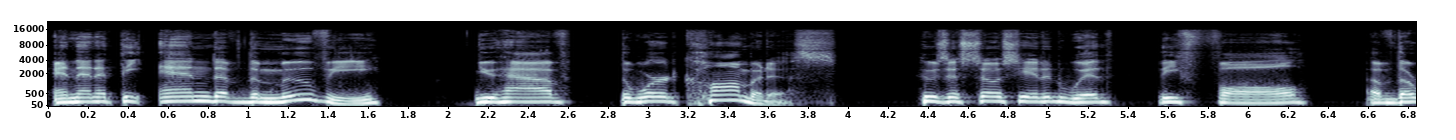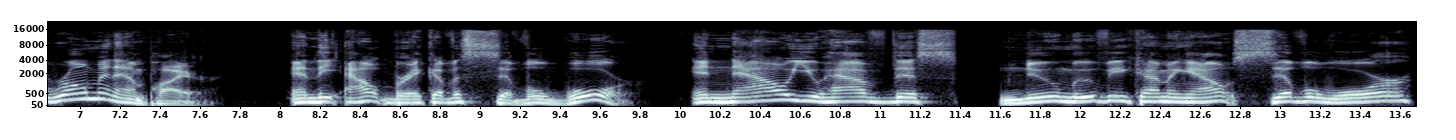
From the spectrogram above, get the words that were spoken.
And then at the end of the movie, you have the word Commodus, who's associated with the fall of the Roman Empire and the outbreak of a civil war. And now you have this new movie coming out, Civil War,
